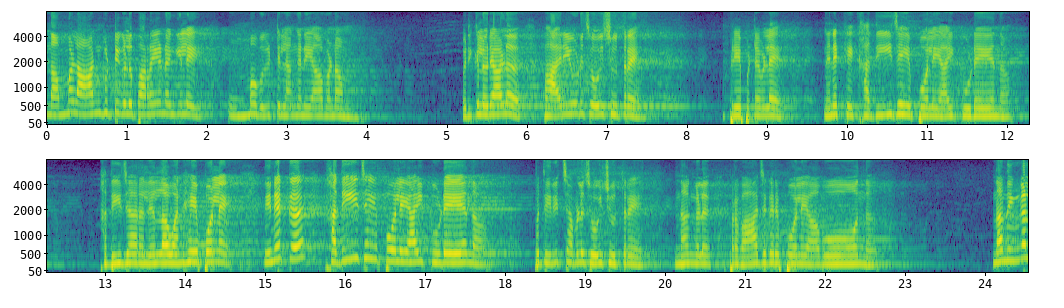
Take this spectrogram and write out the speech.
നമ്മൾ ആൺകുട്ടികൾ പറയണമെങ്കിലേ ഉമ്മ വീട്ടിൽ അങ്ങനെയാവണം ഒരിക്കൽ ഒരാൾ ഭാര്യയോട് ചോദിച്ചു ഇത്രേ പ്രിയപ്പെട്ടവളെ നിനക്ക് ഖദീജയെ പോലെ ആയിക്കൂടെ എന്ന്? ഖദീജ റലിയുള്ള വൻഹയെ പോലെ നിനക്ക് ഖദീജയെ പോലെ ആയിക്കൂടെ എന്ന്? അപ്പൊ തിരിച്ചവൾ ചോദിച്ചു ഇത്രേ നങ്ങൾ പ്രവാചകരെ പോലെ ആവോന്ന് എന്നാ? നിങ്ങൾ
